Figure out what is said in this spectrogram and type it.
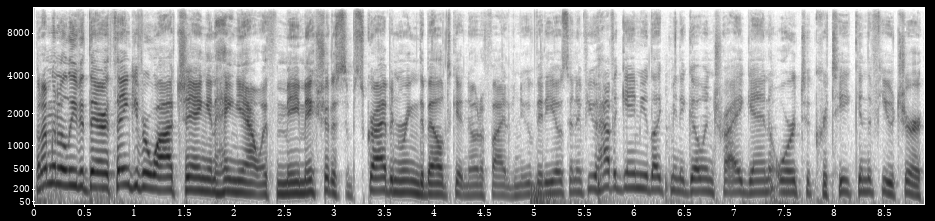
But I'm going to leave it there. Thank you for watching and hanging out with me. Make sure to subscribe and ring the bell to get notified of new videos. And if you have a game you'd like me to go and try again or to critique in the future,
